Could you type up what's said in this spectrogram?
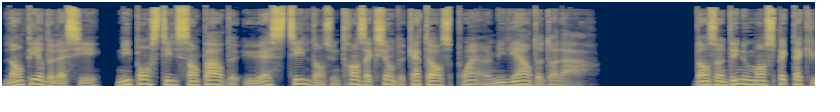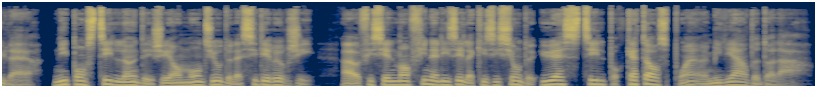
L'Empire de l'acier, Nippon Steel s'empare de US Steel dans une transaction de 14,1 milliards de dollars? Dans un dénouement spectaculaire, Nippon Steel, l'un des géants mondiaux de la sidérurgie, a officiellement finalisé l'acquisition de US Steel pour 14,1 milliards de dollars.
